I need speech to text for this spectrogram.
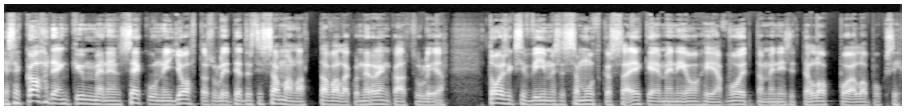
ja se 20 sekunnin johto suli tietysti samalla tavalla kuin ne renkaat suli, ja toiseksi viimeisessä mutkassa Eke meni ohi, ja voitto meni sitten loppujen lopuksi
